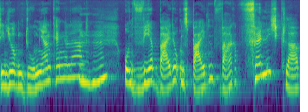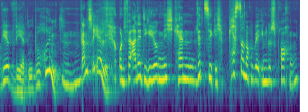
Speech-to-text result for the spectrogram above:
den Jürgen Domian kennengelernt. Mhm. Und wir beide, uns beiden war völlig klar, wir werden berühmt. Mhm. Ganz ehrlich. Und für alle, die Jürgen nicht kennen, witzig, ich habe gestern noch über ihn gesprochen,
